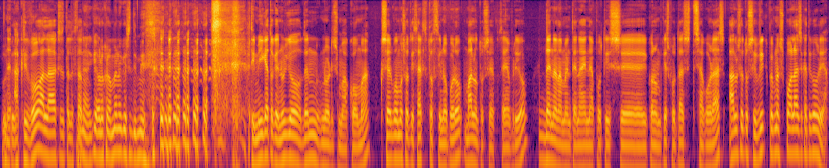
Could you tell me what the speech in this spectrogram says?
Ναι, ακριβό, αλλά άξιζε τα λεφτά ναι, και ολοκληρωμένο και στην τιμή. τιμή για το καινούριο δεν γνωρίζουμε ακόμα. Ξέρουμε όμως ότι θα έρθει το φθινόπωρο, μάλλον το Σεπτέμβριο. Δεν αναμένεται να είναι από τις ε, οικονομικές προτάσεις της αγοράς. Άλλωστε το Civic πρέπει να σου πω αλλάζει κατηγορία.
